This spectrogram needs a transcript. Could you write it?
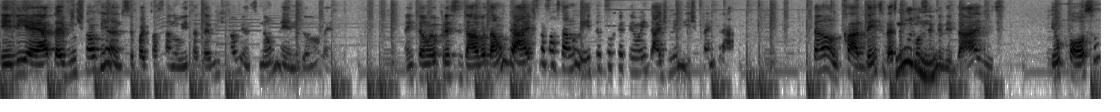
ele é até 29 anos. Você pode passar no ITA até 29 anos, não menos, eu não lembro. Então eu precisava dar um gás para passar no ITA, porque tem uma idade limite para entrar. Então, claro, dentro dessas Uhum. possibilidades, eu posso,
